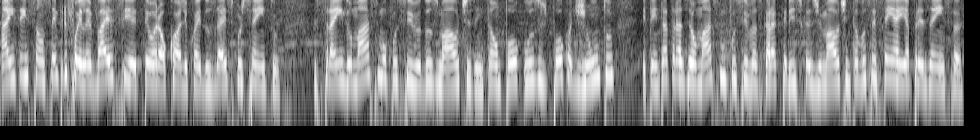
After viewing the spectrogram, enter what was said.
A intenção sempre foi levar esse teor alcoólico aí dos 10%, extraindo o máximo possível dos maltes, então pouco, uso de pouco adjunto e tentar trazer o máximo possível as características de malte. Então vocês têm aí a presença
